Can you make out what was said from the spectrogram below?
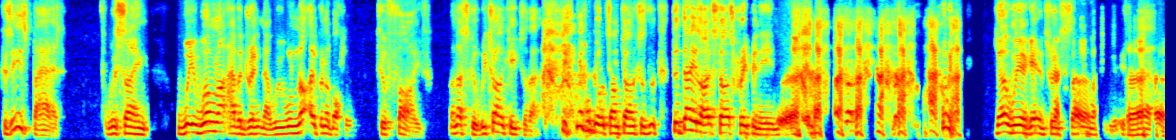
because it is bad. We're saying we will not have a drink now. We will not open a bottle till five. And that's good. We try and keep to that. It's difficult sometimes because the, the daylight starts creeping in. no, we are getting through so much. of it.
